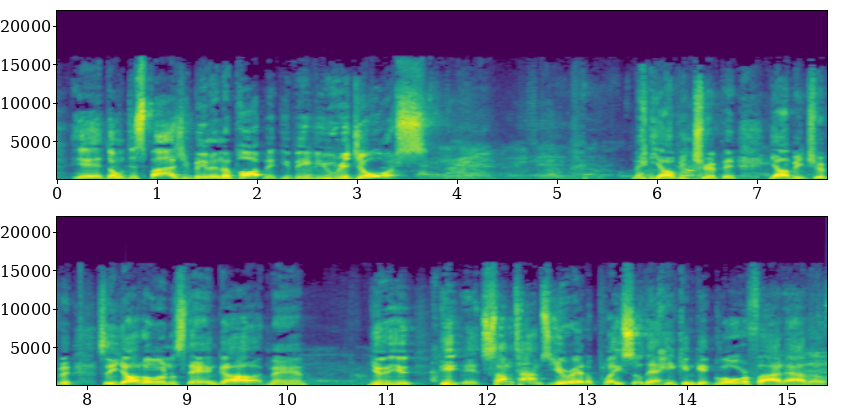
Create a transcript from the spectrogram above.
yeah. Don't despise you being in an apartment. You be you rejoice. Man, y'all be tripping. Y'all be tripping. See, y'all don't understand God, man. You, you, he, it, sometimes you're at a place so that he can get glorified out of.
